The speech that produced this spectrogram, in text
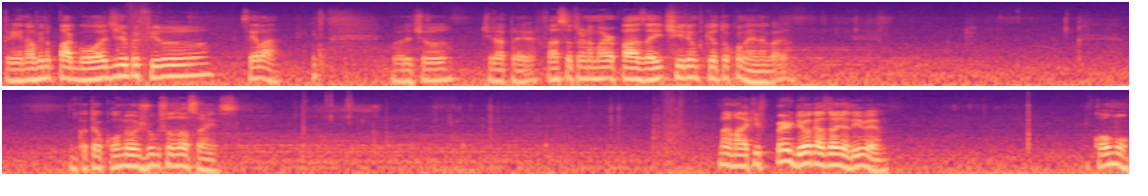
Treinar ouvindo pagode, eu prefiro. sei lá. Agora deixa eu Tirar a prévia. Faça o turno maior paz aí, tiram porque eu tô comendo agora. Enquanto eu como, eu julgo suas ações. Mano, o Malekith perdeu a casa ali, velho. Como?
